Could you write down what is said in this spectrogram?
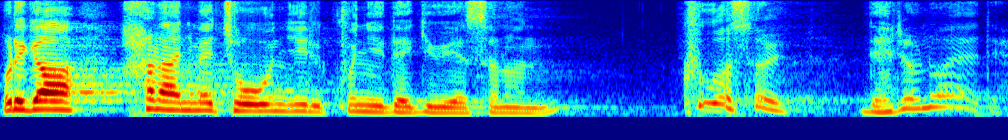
우리가 하나님의 좋은 일꾼이 되기 위해서는 그것을 내려놓아야 돼요.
